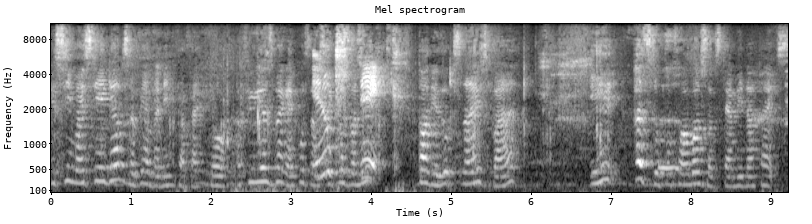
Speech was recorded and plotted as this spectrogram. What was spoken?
You see, my stadium's a bit of an imperfecto. A few years back, I put some It looks stickers on it. thick. Thought it looks nice, but it hurts the performance of stamina types.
